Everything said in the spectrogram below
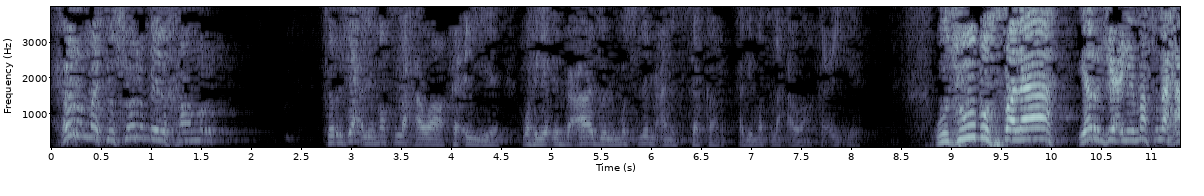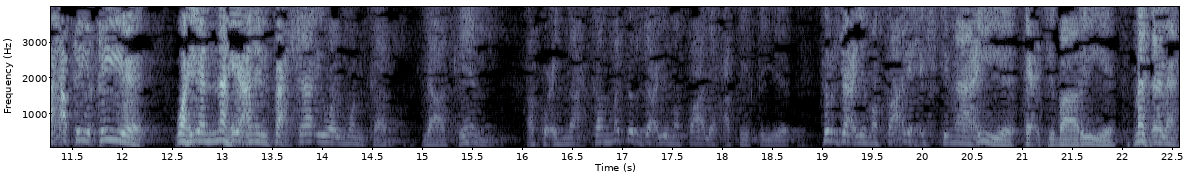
حرمة شرب الخمر ترجع لمصلحة واقعية وهي إبعاد المسلم عن السكر. هذه مصلحة واقعية. وجوب الصلاة يرجع لمصلحة حقيقية وهي النهي عن الفحشاء والمنكر. لكن اكو عندنا احكام ما ترجع لمصالح حقيقية ترجع لمصالح اجتماعية اعتبارية. مثلا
